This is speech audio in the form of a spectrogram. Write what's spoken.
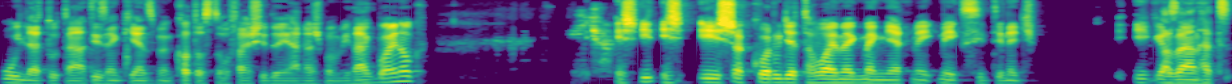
úgy lett utána 19-ben katasztrofás időjárásban világbajnok, és, és, és akkor ugye tavaly meg megnyert még, még szintén egy igazán, hát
